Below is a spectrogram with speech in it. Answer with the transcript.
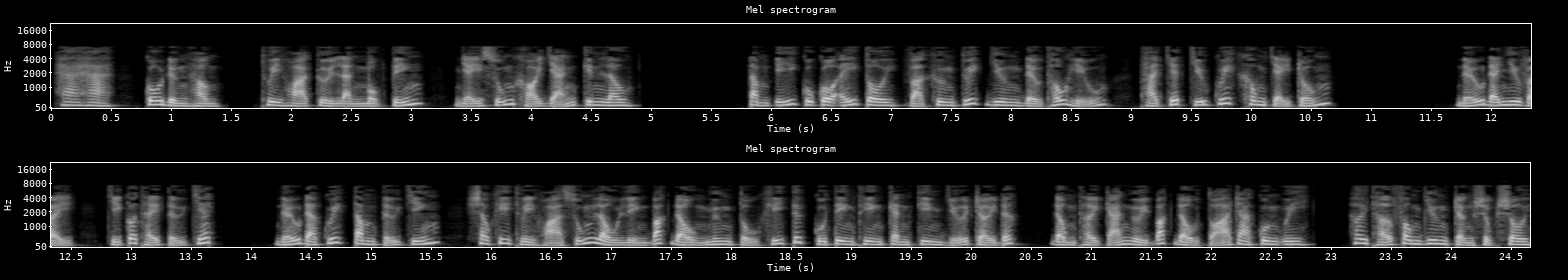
Ha ha, cô đừng hồng. Thùy Họa cười lạnh một tiếng, nhảy xuống khỏi giảng kinh lâu. Tâm ý của cô ấy tôi và Khương Tuyết Dương đều thấu hiểu, thà chết chiếu quyết không chạy trốn. Nếu đã như vậy, chỉ có thể tự chết. Nếu đã quyết tâm tử chiến, sau khi Thùy Họa xuống lầu liền bắt đầu ngưng tụ khí tức của tiên thiên canh kim giữa trời đất, đồng thời cả người bắt đầu tỏa ra quân uy, hơi thở phong dương trận sụp sôi,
